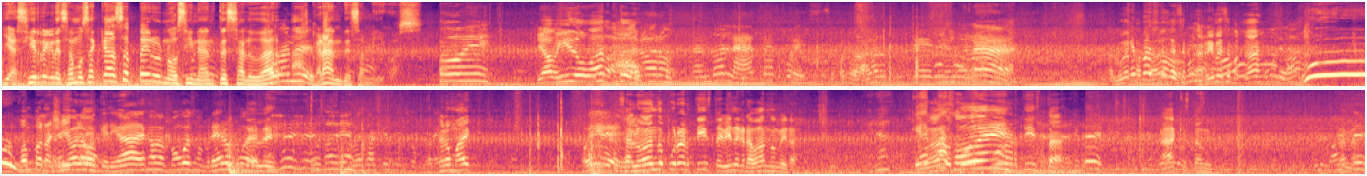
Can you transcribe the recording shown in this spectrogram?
Y así regresamos a casa, pero no sin antes saludar a grandes amigos. Oye, ¿Qué ha habido, vato? bárbaro. Dando lata, pues. Qué buena. Saludos ¿Qué para acá, pasó? arrímese para acá. ¡Uh! Juan Panachito. La vaquería, déjame pongo el sombrero, pues. Dale. ¿Cómo está, Adrián? No me saques el sombrero. Pero Mike, Oye, saludando puro artista y viene grabando, mira. ¿qué Saludando pasó, puro- eh? Puro artista. Ah, aquí está. mira. Vente.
